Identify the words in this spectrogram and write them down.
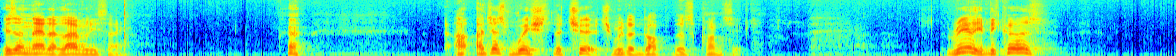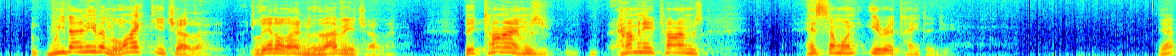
Isn't that a lovely thing? I, I just wish the church would adopt this concept. Really, because we don't even like each other, let alone love each other. There are times, how many times has someone irritated you? Yeah?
